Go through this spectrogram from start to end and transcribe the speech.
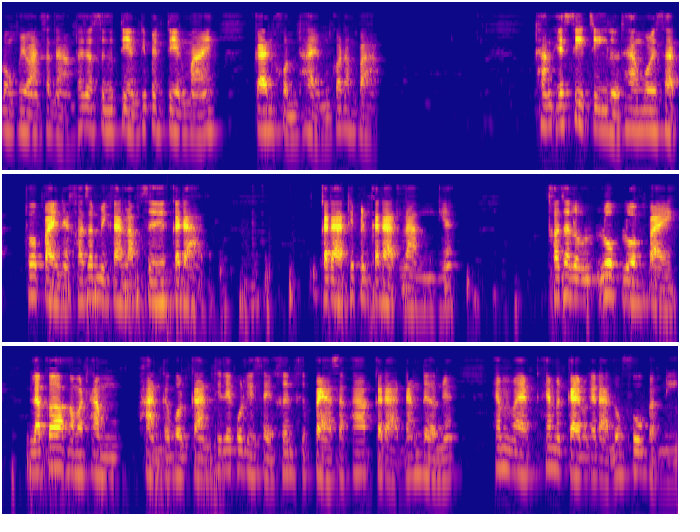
โรงพยาบาลสนาม ถ้าจะซื้อเตียงที่เป็นเตียงไม้ การขนถ่ายมันก็ลำบาก ทาง SCG หรือทางบริษัททั่วไปเนี่ยเขาจะมีการรับซื้อกระดาษ กระดาษที่เป็นกระดาษลังเนี้ยเขาจะรวบรวมไป แล้วก็เอามาทำผ่านกระบวนการที่เรียกว่ารีไซเคิลคือแปลสภาพกระดาษดั้งเดิมเนี้ยให้มันให้มันกลายเป็นกระดาษลูกฟูกแบบนี้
